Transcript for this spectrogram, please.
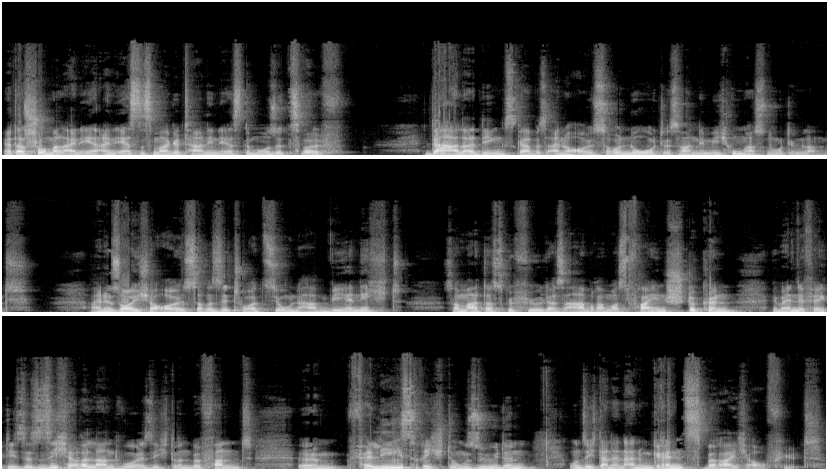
Er hat das schon mal ein, ein erstes Mal getan in 1. Mose 12. Da allerdings gab es eine äußere Not, es war nämlich Hungersnot im Land. Eine solche äußere Situation haben wir hier nicht, sondern man hat das Gefühl, dass Abraham aus freien Stücken im Endeffekt dieses sichere Land, wo er sich drin befand, ähm, verließ Richtung Süden und sich dann in einem Grenzbereich aufhielt.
